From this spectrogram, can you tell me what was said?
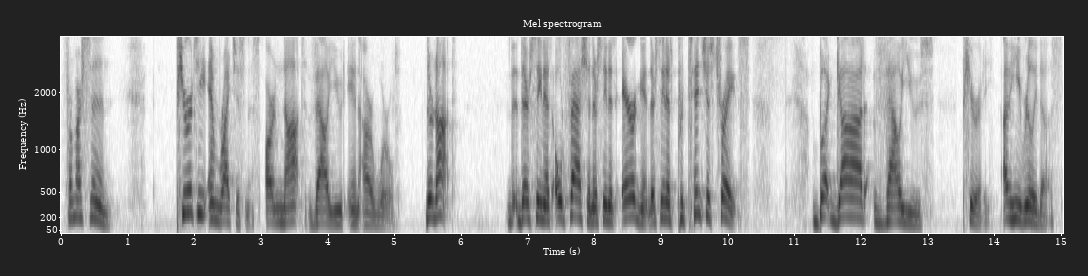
from our sin. Purity and righteousness are not valued in our world. They're not. They're seen as old fashioned, they're seen as arrogant, they're seen as pretentious traits. But God values purity. I mean, He really does.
